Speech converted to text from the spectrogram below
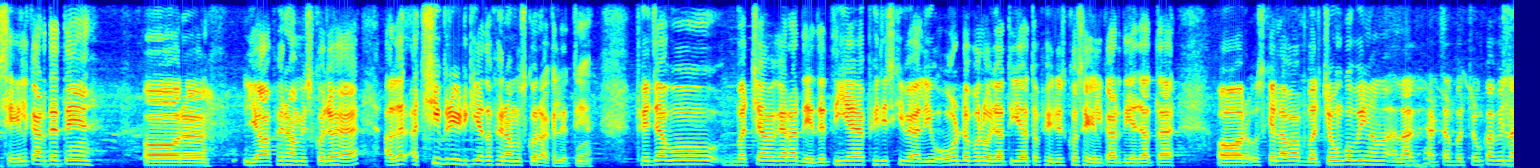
سیل کر دیتے ہیں اور یا پھر ہم اس کو جو ہے، اگر اچھی بریڈ کیا تو پھر ہم اس کو رکھ لیتے ہیں۔ پھر جب وہ بچہ وغیرہ دے دیتی ہے، پھر اس کی ویلیو اور ڈبل ہو جاتی ہے تو پھر اس کو سیل کر دیا جاتا ہے۔ اور اس کے علاوہ بچوں کو بھی ہم الگ سیٹ اپ بچوں کا بھی الگ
